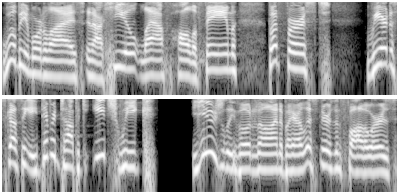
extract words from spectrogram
will be immortalized in our Heel Laugh Hall of Fame. But first, we are discussing a different topic each week, usually voted on by our listeners and followers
